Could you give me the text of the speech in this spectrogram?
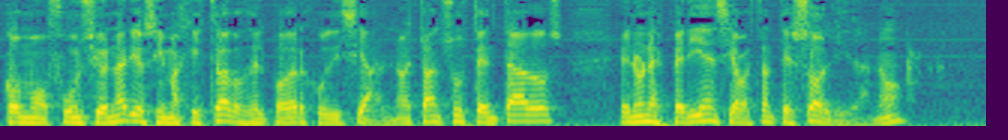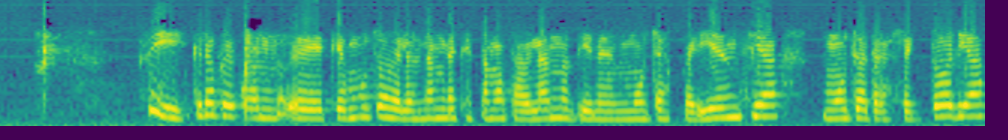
como funcionarios y magistrados del Poder Judicial, ¿no? Están sustentados en una experiencia bastante sólida, ¿no? Sí, creo que, con, eh, que muchos de los nombres que estamos hablando tienen mucha experiencia, mucha trayectoria,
